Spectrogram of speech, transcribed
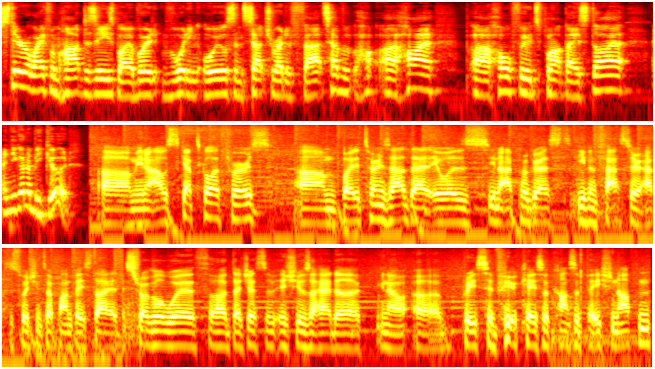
steer away from heart disease by avoid, avoiding oils and saturated fats, have a, a high uh, whole foods plant-based diet, and you're going to be good. Um, you know, I was skeptical at first, um, but it turns out that it was, you know, I progressed even faster after switching to a plant-based diet. I struggled with uh, digestive issues. I had a, you know, a pretty severe case of constipation often.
